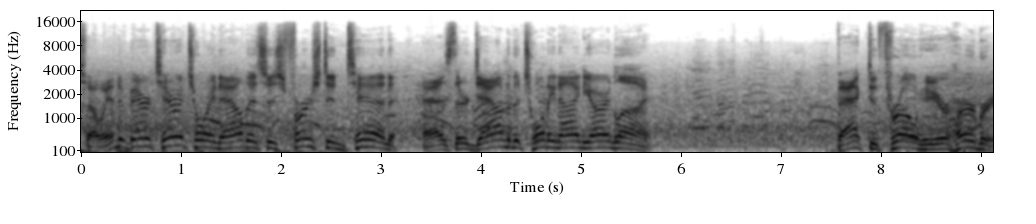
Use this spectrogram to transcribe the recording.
So into Bear territory now. This is first and 10 as they're down to the 29-yard line. Back to throw here, Herbert.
